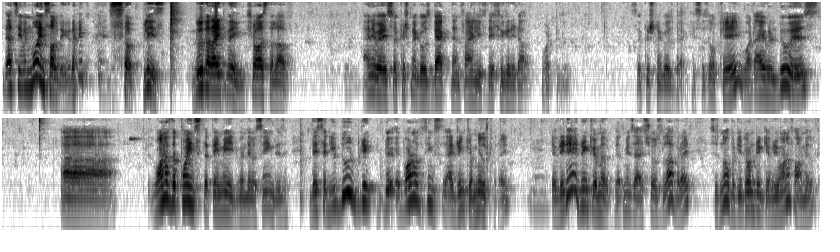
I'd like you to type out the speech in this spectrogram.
That's even more insulting, right? So, please, do the right thing, show us the love. Anyway, so Krishna goes back then finally if they figure it out what to do. So Krishna goes back. He says, Okay, what I will do is uh, one of the points that they made when they were saying this, they said, You do drink, one of the things is I drink your milk, right? Every day I drink your milk. That means I shows love, right? He says, No, but you don't drink every one of our milk.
